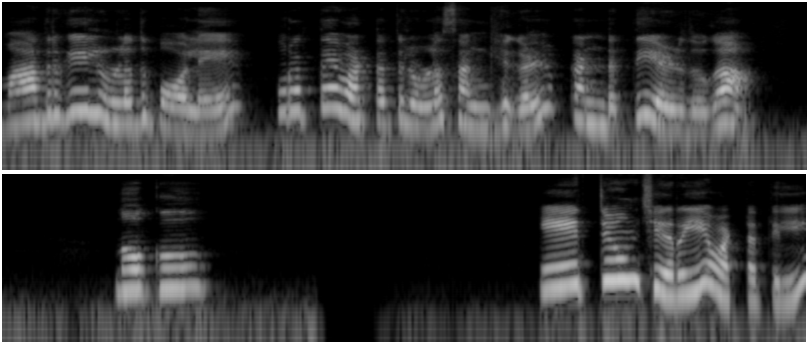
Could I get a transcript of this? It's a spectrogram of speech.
മാതൃകയിലുള്ളതുപോലെ പുറത്തെ വട്ടത്തിലുള്ള സംഖ്യകൾ കണ്ടെത്തി എഴുതുക. നോക്കൂ. ഏറ്റവും ചെറിയ വട്ടത്തിൽ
